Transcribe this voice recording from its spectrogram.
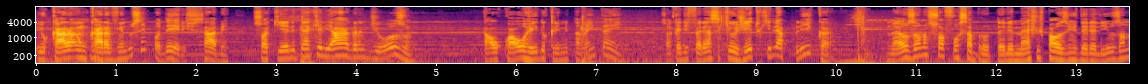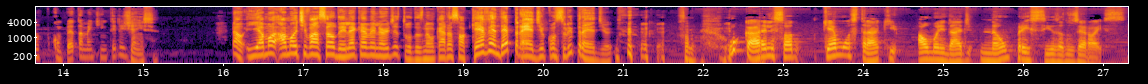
E o cara é um cara vindo sem poderes, sabe? Só que ele tem aquele ar grandioso, tal qual o Rei do Crime também tem. Só que a diferença é que o jeito que ele aplica não é usando só força bruta, ele mexe os pauzinhos dele ali usando completamente inteligência. Não, e a, a motivação dele é que é a melhor de todas, né? O cara só quer vender prédio, construir prédio. O cara ele só quer mostrar que a humanidade não precisa dos heróis.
